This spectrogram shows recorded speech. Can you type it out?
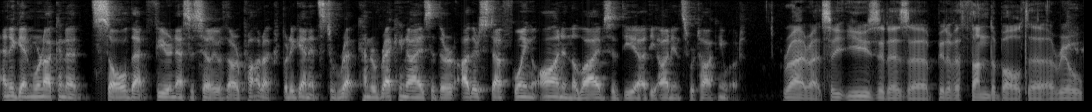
And again, we're not going to solve that fear necessarily with our product, but again, it's to re- kind of recognize that there are other stuff going on in the lives of the uh, the audience we're talking about. Right, right. So you use it as a bit of a thunderbolt, a, a real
